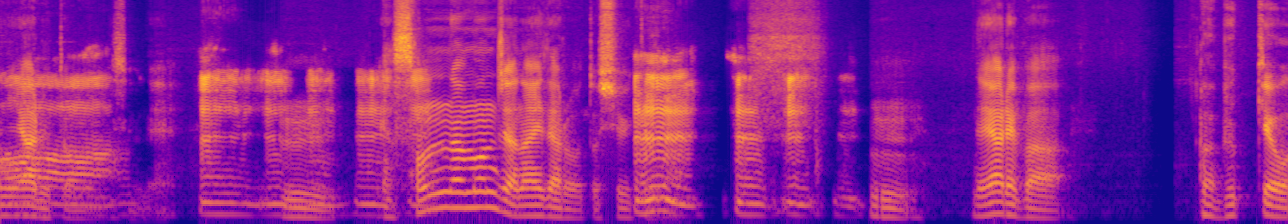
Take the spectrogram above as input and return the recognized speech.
にあると思うんですよね。そんなもんじゃないだろうと宗教う。ん。うん。うん、であれば、まあ、仏教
